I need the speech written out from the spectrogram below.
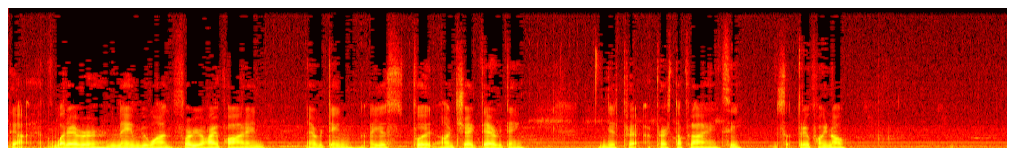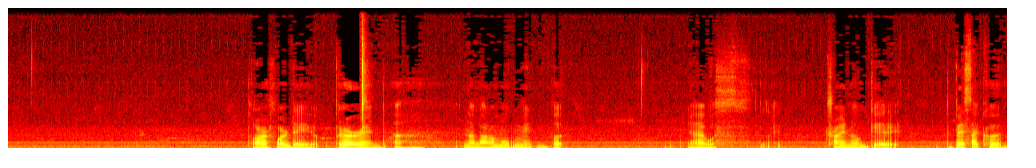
the, whatever name you want for your iPod and everything. I just put unchecked everything. And just pre- press apply and see. So 3.0. Sorry for the blur and, uh, and a lot of movement, but I was like trying to get it the best I could.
